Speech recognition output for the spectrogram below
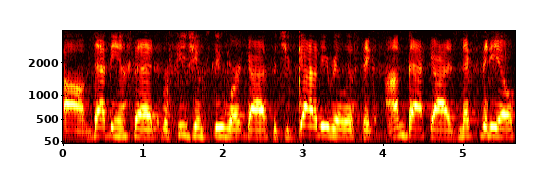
Um, that being said, refugiums do work, guys, but you got to be realistic. I'm back, guys. Next video,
